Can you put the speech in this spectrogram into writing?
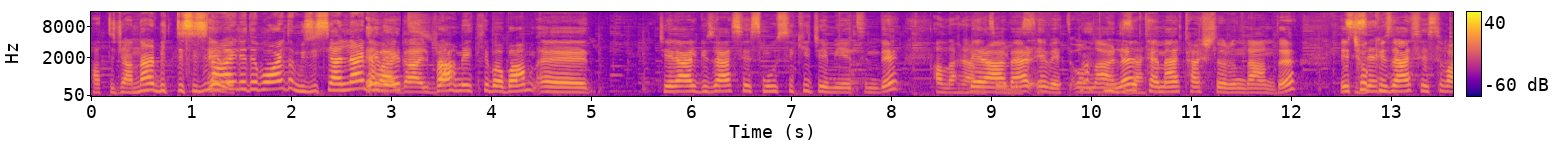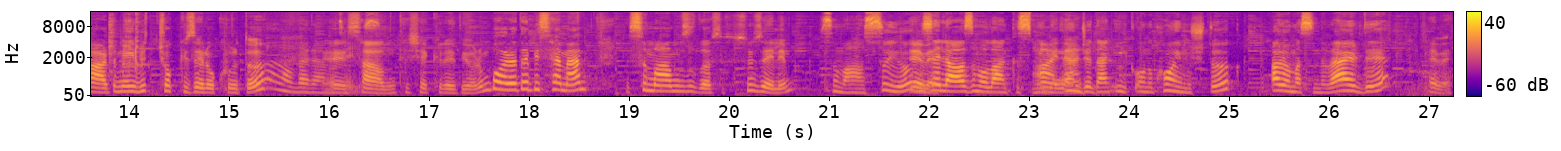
Patlıcanlar bitti. Sizin Evet. ailede bu arada müzisyenler de var evet, galiba. rahmetli babam e, Celal Güzel Ses Musiki Cemiyeti'nde Allah rahmet beraber eylesin. evet ne onlarla güzel. temel taşlarındandı. Ve Size- çok güzel sesi vardı. Mevlüt çok güzel okurdu. Aa, Allah rahmet Ee, eylesin. sağ olun, teşekkür ediyorum. Bu arada biz hemen sımağımızı da süzelim. Sımağın suyu Evet. bize lazım olan kısmıydı. Aynen. Önceden ilk onu koymuştuk. Aromasını verdi. Evet.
